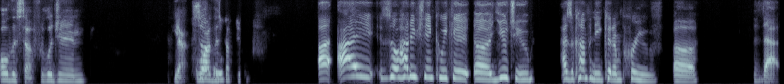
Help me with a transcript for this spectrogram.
oh. all this stuff, religion. Yeah, a so, lot of this stuff too. I, I so how do you think we could uh YouTube as a company could improve uh that?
